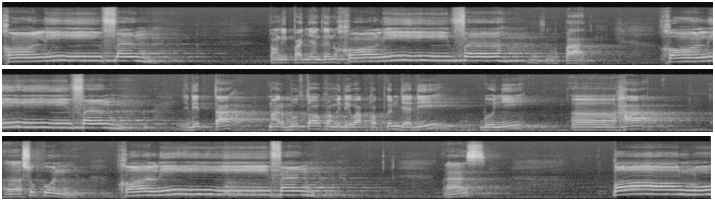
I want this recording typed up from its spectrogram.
khalifah tong dipanjangkeun khalifah. Empat. Khalifah jadi tak marbutoh pami diwakofkeun jadi bunyi eh, ha eh, sukun. Khalifah Terus qalu.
